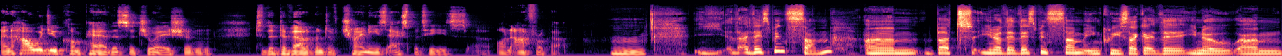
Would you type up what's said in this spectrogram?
And how would you compare the situation to the development of Chinese expertise uh, on Africa? Mm. There's been some, um, but you know, there, has been some increase. Like uh, the, you know, um,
